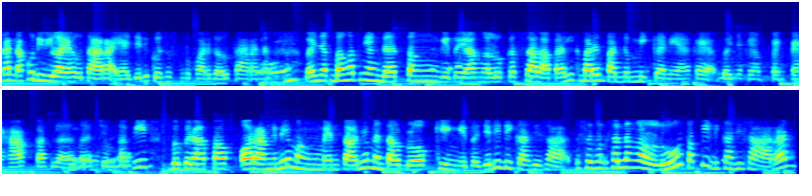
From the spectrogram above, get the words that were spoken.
kan aku di wilayah utara ya jadi khusus untuk warga utara. Nah oh. banyak banget nih yang datang gitu ya ngeluh kesal. Apalagi kemarin pandemi kan ya kayak banyak yang peng PHK segala oh. macam tapi beberapa orang ini emang mentalnya mental blocking gitu. Jadi dikasih seneng ngeluh tapi dikasih saran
